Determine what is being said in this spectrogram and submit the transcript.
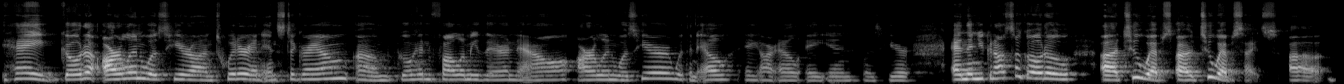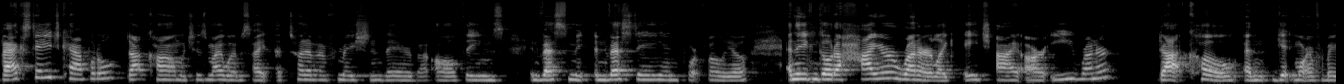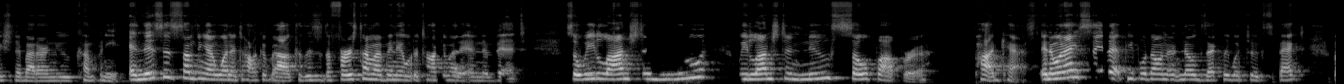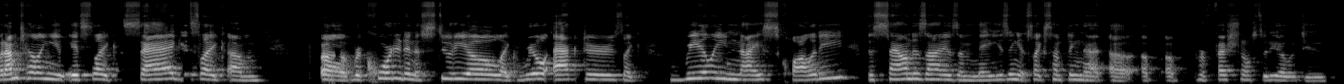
Hey, go to Arlan was here on Twitter and Instagram. Um, go ahead and follow me there now. Arlan was here with an L A R L A N was here, and then you can also go to uh, two webs uh, two websites, uh, BackstageCapital.com, which is my website. A ton of information there about all things investment, investing, and portfolio. And then you can go to Hire Runner, like H I R E Runner co and get more information about our new company. And this is something I want to talk about because this is the first time I've been able to talk about it at an event. So we launched a new we launched a new soap opera podcast. And when I say that people don't know exactly what to expect, but I'm telling you it's like SAG, it's like um uh, recorded in a studio, like real actors, like really nice quality. The sound design is amazing. It's like something that a, a, a professional studio would do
